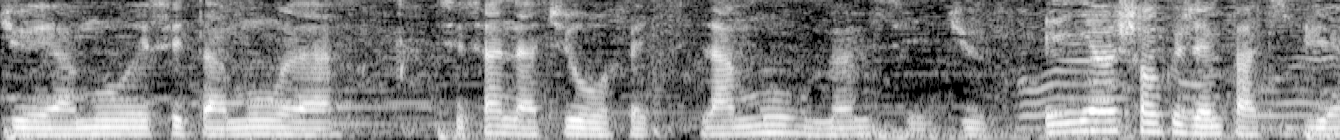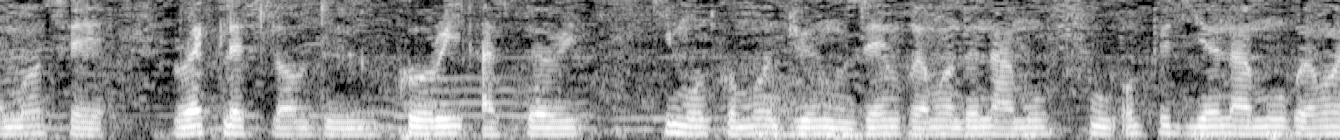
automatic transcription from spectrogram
Dieu est amour et cet amour là c'est sa nature au fait. L'amour même c'est Dieu. Et il y a un chant que j'aime particulièrement c'est Reckless Love de Corey Asbury qui montre comment Dieu nous aime vraiment d'un amour fou. On peut dire un amour vraiment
